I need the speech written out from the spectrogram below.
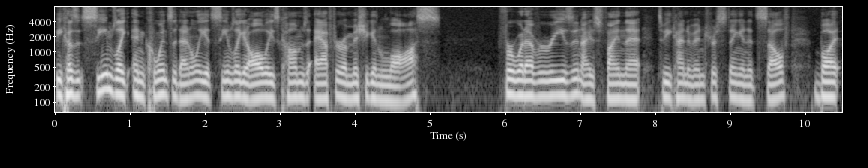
because it seems like, and coincidentally, it seems like it always comes after a Michigan loss for whatever reason. I just find that to be kind of interesting in itself. But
